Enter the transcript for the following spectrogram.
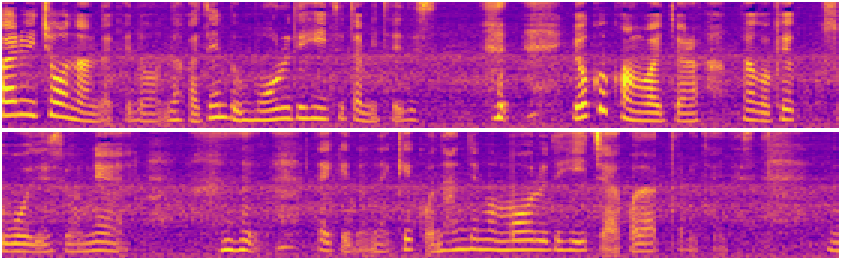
明るい蝶なんだけどなんか全部モールで弾いてたみたいです。よく考えたらなんか結構すごいですよね。だけどね結構何でもモールで弾いちゃう子だったみたいです。うん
